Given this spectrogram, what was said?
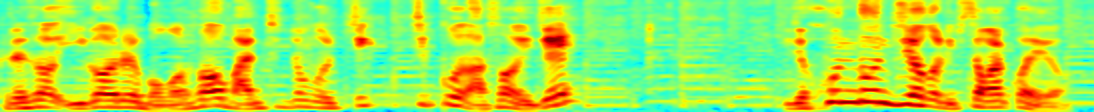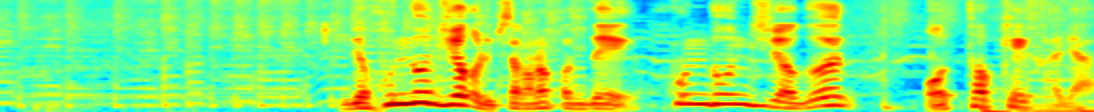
그래서 이거를 먹어서 만천 정도를 찍, 찍고 나서 이제 이제 혼돈 지역을 입성할 거예요. 이제 혼돈 지역을 입성을 할 건데 혼돈 지역은 어떻게 가냐?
